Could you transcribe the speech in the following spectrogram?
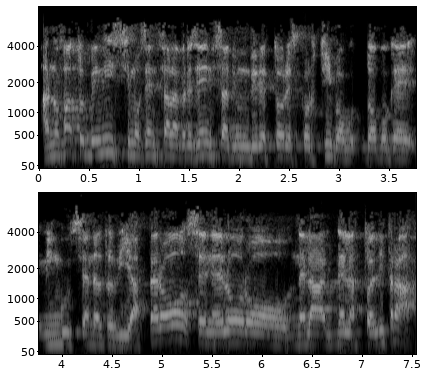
hanno fatto benissimo senza la presenza di un direttore sportivo dopo che Minguzzi è andato via, però se loro, nella, nell'attualità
